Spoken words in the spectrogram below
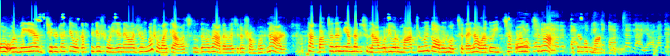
ওর- মেয়ে ছেলেটাকে ওর কাছ থেকে সরিয়ে নেওয়ার জন্য সবাইকে আওয়াজ তুলতে হবে আদারওয়াইজ এটা সম্ভব না। আর থাক বাচ্চাদের নিয়ে আমরা কিছু না বলি ওর মার জন্যই তো অমন হচ্ছে তাই না? ওরা তো ইচ্ছা করে হচ্ছে না। বাচ্চা নাই। আমাদের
